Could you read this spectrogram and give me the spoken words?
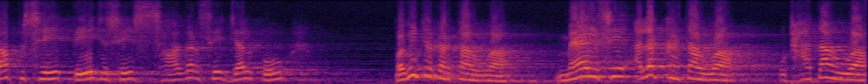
तप से, तेज से, सागर से, जल को पवित्र करता हुआ, मैल से अलग करता हुआ, उठाता हुआ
